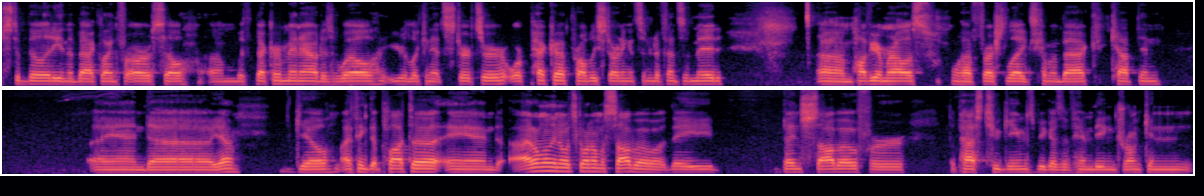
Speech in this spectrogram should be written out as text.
stability in the back line for RSL. Um, with Beckerman out as well, you're looking at Stertzer or Pekka probably starting at center defensive mid. Um, Javier Morales will have fresh legs coming back, captain. And uh, yeah, Gil. I think that Plata and I don't really know what's going on with Sabo. They benched Sabo for the past two games because of him being drunk and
